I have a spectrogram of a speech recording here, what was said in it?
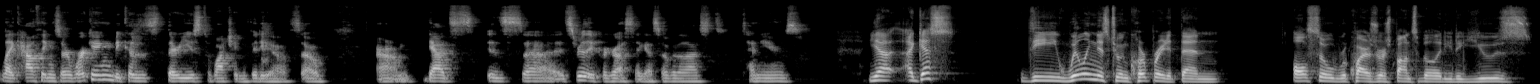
like how things are working because they're used to watching video. So um, yeah, it's it's uh, it's really progressed, I guess, over the last ten years. Yeah, I guess the willingness to incorporate it then also requires a responsibility to use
